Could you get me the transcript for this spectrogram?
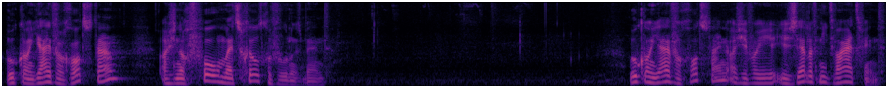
Hoe kan jij voor God staan als je nog vol met schuldgevoelens bent? Hoe kan jij voor God zijn als je voor jezelf niet waard vindt?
